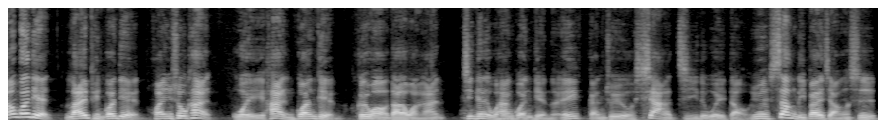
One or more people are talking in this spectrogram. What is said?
要观点来品观点，欢迎收看伟汉观点。各位网友，大家晚安。今天的暐瀚观点呢，哎，感觉有下集的味道，因为上礼拜讲的是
